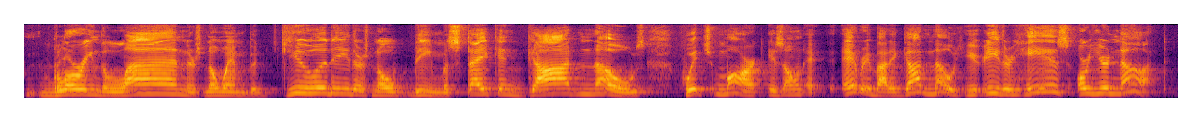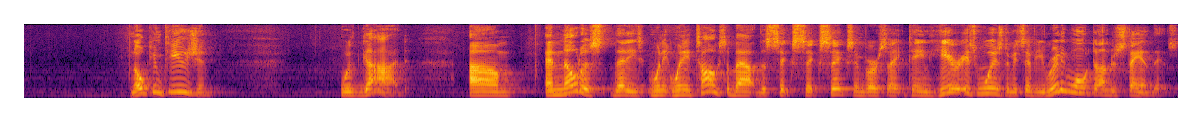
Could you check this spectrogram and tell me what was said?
blurring the line, there's no ambiguity, there's no being mistaken. God knows which mark is on everybody. God knows you're either His or you're not. No confusion with God. Um, and notice that he's, when, he, when he talks about the 666 in verse 18, here is wisdom. He said, if you really want to understand this,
